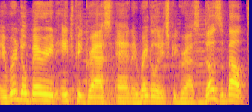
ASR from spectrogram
a Rindo Buried HP Grass and a regular HP Grass does about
